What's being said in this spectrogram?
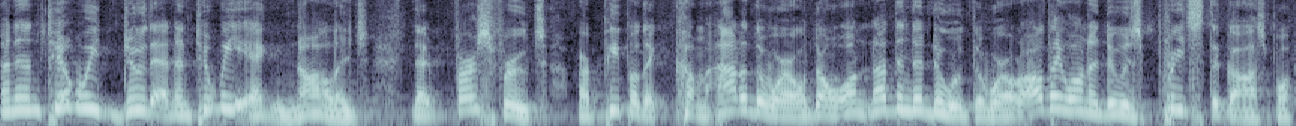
And until we do that, until we acknowledge that first fruits are people that come out of the world, don't want nothing to do with the world, all they want to do is preach the gospel,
